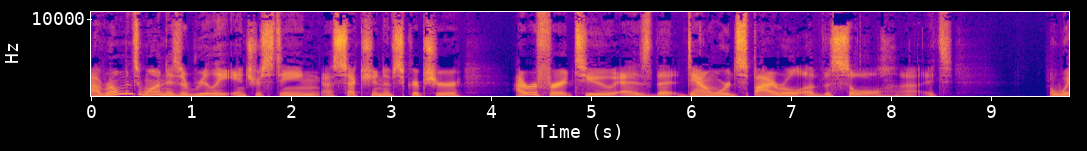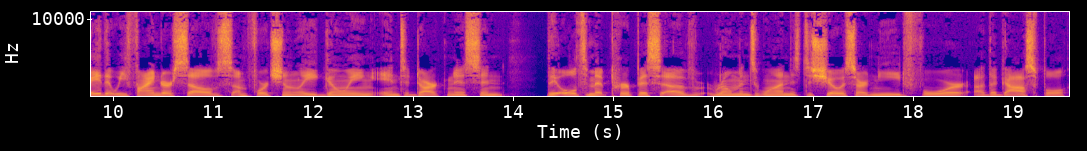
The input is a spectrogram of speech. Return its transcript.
Uh, Romans 1 is a really interesting uh, section of scripture. I refer it to as the downward spiral of the soul. Uh, it's a way that we find ourselves, unfortunately, going into darkness. And the ultimate purpose of Romans 1 is to show us our need for uh, the gospel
